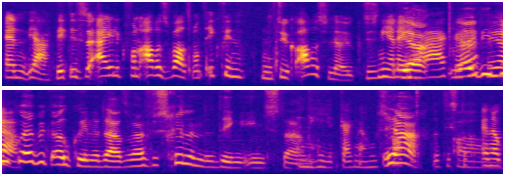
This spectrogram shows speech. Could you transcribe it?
En ja, dit is eigenlijk van alles wat. Want ik vind natuurlijk alles leuk. Dus niet alleen ja. haken. Nee, die Ja. boeken heb ik ook inderdaad, waar verschillende dingen in En staan. hier, kijk nou hoe schattig. Ja. Dat is toch, Oh. En ook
